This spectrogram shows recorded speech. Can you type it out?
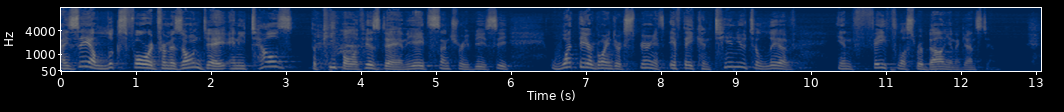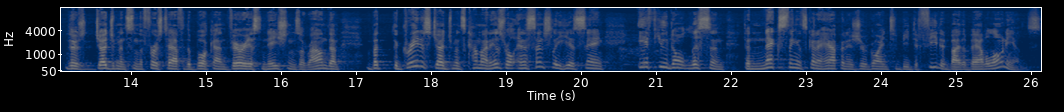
Isaiah looks forward from his own day and he tells the people of his day in the 8th century BC what they are going to experience if they continue to live in faithless rebellion against him. There's judgments in the first half of the book on various nations around them, but the greatest judgments come on Israel, and essentially he is saying, if you don't listen, the next thing that's going to happen is you're going to be defeated by the Babylonians.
